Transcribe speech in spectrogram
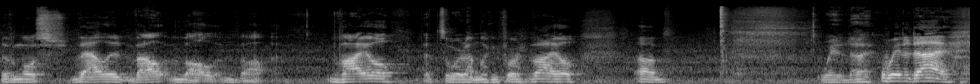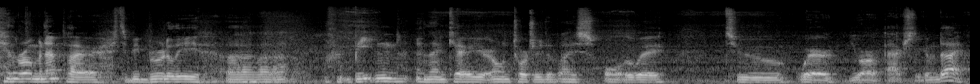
The most valid, val, val, val, vile, that's the word I'm looking for, vile um, Way to die. way to die in the Roman Empire. To be brutally uh, beaten and then carry your own torture device all the way to where you are actually going to die.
